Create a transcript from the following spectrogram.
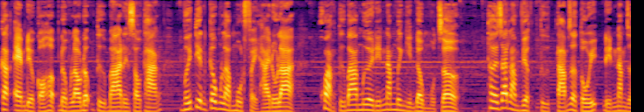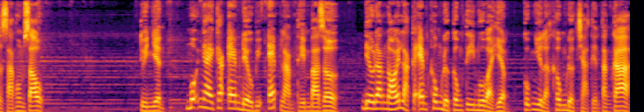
Các em đều có hợp đồng lao động từ 3 đến 6 tháng với tiền công là 1,2 đô la, khoảng từ 30 đến 50 nghìn đồng một giờ. Thời gian làm việc từ 8 giờ tối đến 5 giờ sáng hôm sau. Tuy nhiên, mỗi ngày các em đều bị ép làm thêm 3 giờ. Điều đang nói là các em không được công ty mua bảo hiểm cũng như là không được trả tiền tăng ca.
